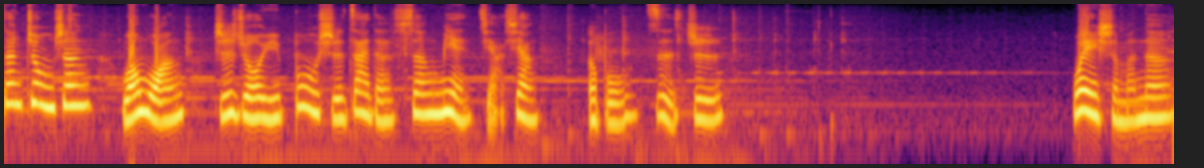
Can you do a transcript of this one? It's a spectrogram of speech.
但众生往往执着于不实在的生灭假象，而不自知。为什么呢？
